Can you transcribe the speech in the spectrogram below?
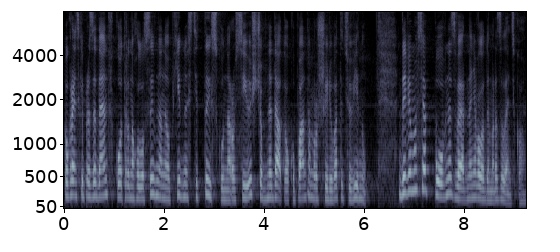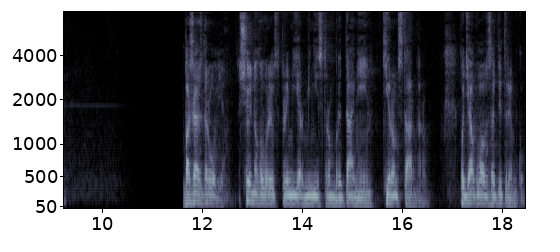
Український президент вкотре наголосив на необхідності тиску на Росію, щоб не дати окупантам розширювати цю війну. Дивимося повне звернення Володимира Зеленського. Бажаю здоров'я. Щойно говорив з прем'єр-міністром Британії Кіром Стармером. Подякував за підтримку.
